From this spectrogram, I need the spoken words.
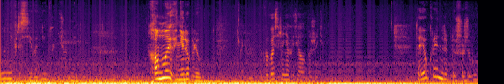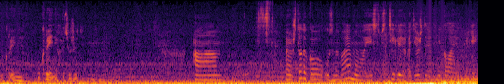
ну, некрасиво, не хочу. Нет. Хамлых не люблю. В какой стране хотела бы жить? Да я Украину люблю, что живу в Украине. В Украине хочу жить. А, э, что такого узнаваемого есть в стиле одежды в Николаеве людей?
